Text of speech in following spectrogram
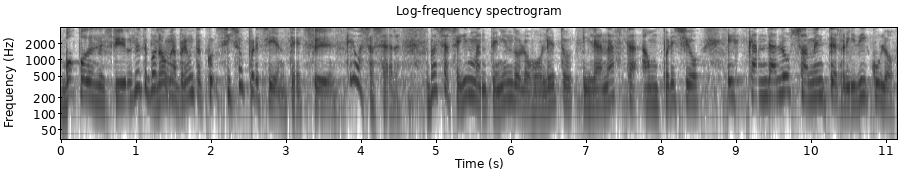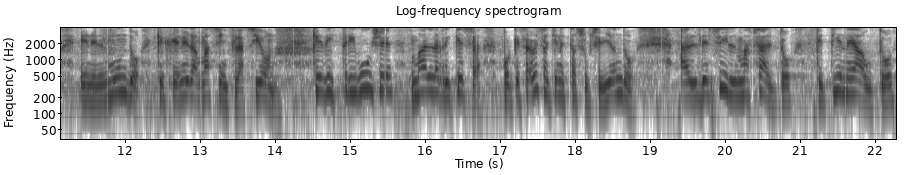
vos podés decir... Yo te puedo hacer una pregunta. Si sos presidente, ¿qué vas a hacer? ¿Vas a seguir manteniendo los boletos y la nafta a un precio escandalosamente ridículo en el mundo que genera más inflación, que distribuye más la riqueza? Porque ¿sabés a quién está subsidiando? Al decir más alto que tiene autos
